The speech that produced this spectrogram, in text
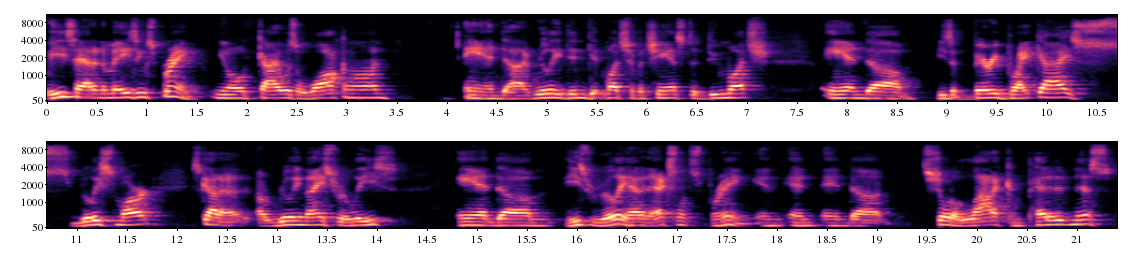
he's had an amazing spring. You know, guy was a walk on and uh, really didn't get much of a chance to do much. And um, he's a very bright guy, really smart. He's got a, a really nice release. And um, he's really had an excellent spring and, and, and uh, showed a lot of competitiveness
